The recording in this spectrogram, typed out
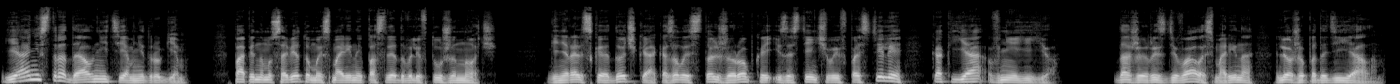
Я не страдал ни тем, ни другим. Папиному совету мы с Мариной последовали в ту же ночь. Генеральская дочка оказалась столь же робкой и застенчивой в постели, как я вне ее. Даже раздевалась Марина, лежа под одеялом,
